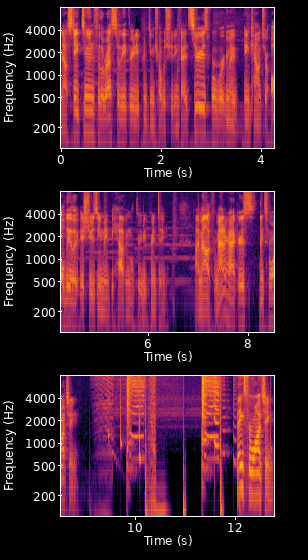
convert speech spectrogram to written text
Now stay tuned for the rest of the 3D Printing Troubleshooting Guide series where we're going to encounter all the other issues you may be having with 3D printing. I'm Alec from MatterHackers. Thanks for watching. Thanks for watching.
